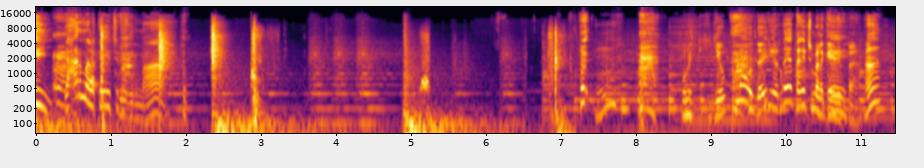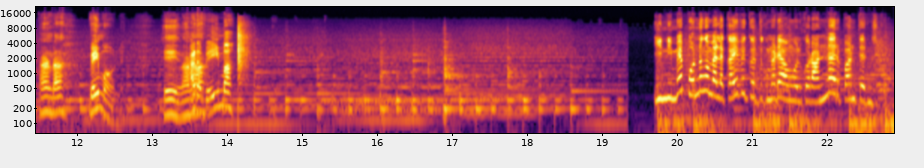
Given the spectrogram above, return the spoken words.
ஏய் யார் மேல கை வச்சிருக்க உனக்கு எவ்வளவு தைரியம் இருந்தா என் தங்கச்சி மேல கை. வைப்பேன் ஆ? வேண்டா வெய்மா ஒண்ணு ஏய் அட வேணாம் வெய்மா இனிமே பொண்ணுங்க மேல கை வைக்கிறதுக்கு முன்னாடி அவங்களுக்கு ஒரு அண்ணன் இருப்பான்னு தெரிஞ்சுக்கும்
